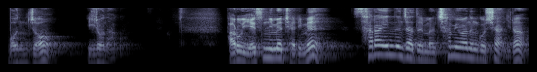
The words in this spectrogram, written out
먼저 일어나고 바로 예수님의 재림에 살아있는 자들만 참여하는 것이 아니라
